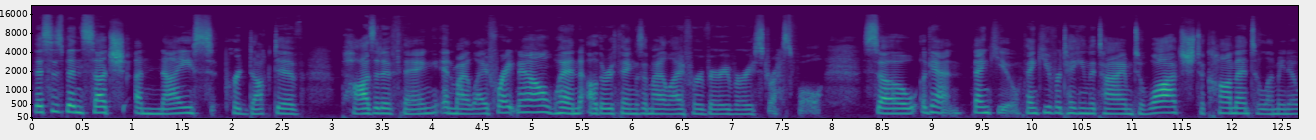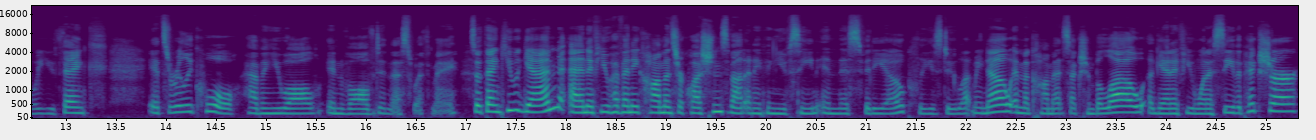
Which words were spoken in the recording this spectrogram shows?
This has been such a nice, productive, positive thing in my life right now when other things in my life are very, very stressful. So again, thank you. Thank you for taking the time to watch, to comment, to let me know what you think. It's really cool having you all involved in this with me. So thank you again. And if you have any comments or questions about anything you've seen in this video, please do let me know in the comment section below. Again, if you want to see the picture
